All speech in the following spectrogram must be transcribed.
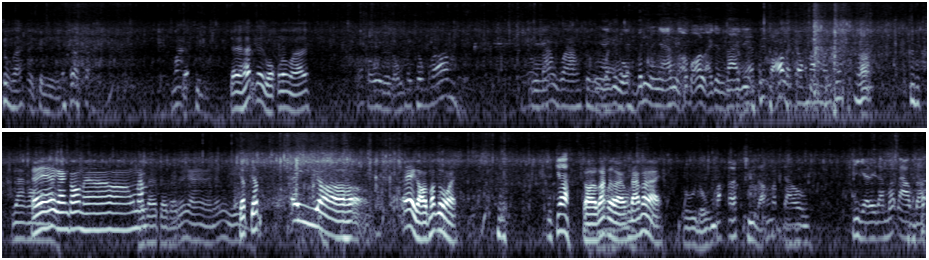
Sung hả? Má, chơi hết cái ruột luôn rồi tôi đủ mới sung lắm. Tôi bán hôm qua không sung Nghe cái ruột tính ở nhà không nổi bỏ lại cho người ta chứ. Bỏ lại trong năm rồi chứ. Ra ngon Ê, gan con nè ông nắm từ từ từ cái gan này nó gì? Chấp chấp ấy giờ Ê, rồi mất luôn rồi. Được chưa? Rồi bắt được rồi ông tám bắt rồi. Tôi đủ bắt ếch siêu đẳng bắt đâu chứ giờ đây đâm mất đau không ta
